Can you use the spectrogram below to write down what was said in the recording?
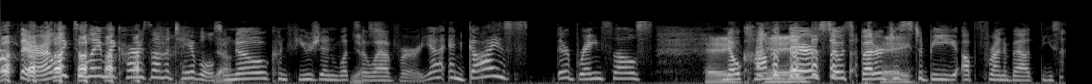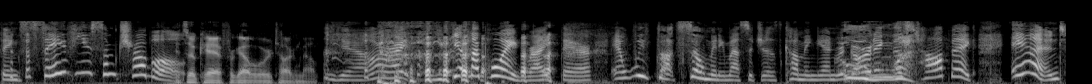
out there. I like to lay my cards on the table, so Yeah. no confusion whatsoever. Yeah, and guys their brain cells. Hey, No comment hey, there, so it's better Hey. just to be upfront about these things. Save you some trouble. It's okay. I forgot what we were talking about. Yeah, all right. You get my point right there. And we've got so many messages coming in regarding Ooh. this topic. And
